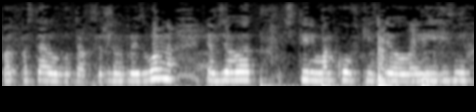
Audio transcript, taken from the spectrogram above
по- поставила вот так совершенно произвольно. Я взяла четыре морковки сделала и из них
